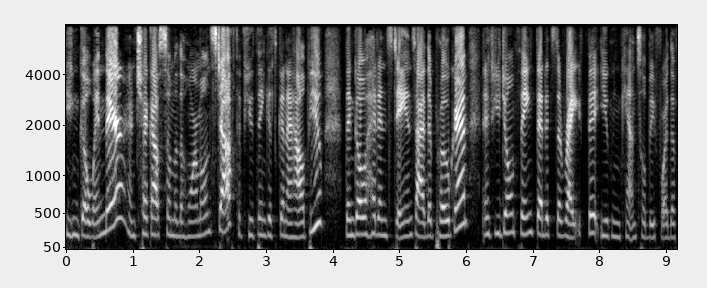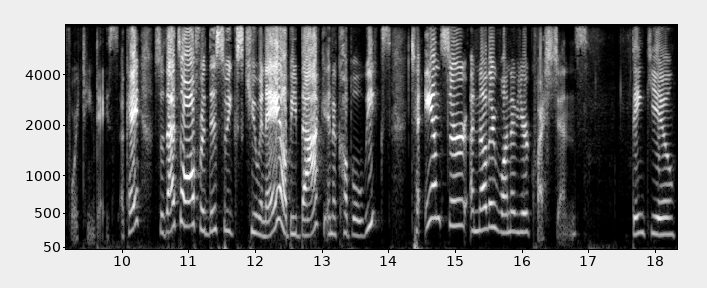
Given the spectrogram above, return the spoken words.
You can go in there and check out some of the hormone stuff. If you think it's going to help you, then go ahead and stay inside the program. And if you don't think that it's the right fit, you can cancel before the 14 days. Okay. So that's all for this week's Q&A. I'll be back in a couple weeks to answer another one of your questions. Thank you.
